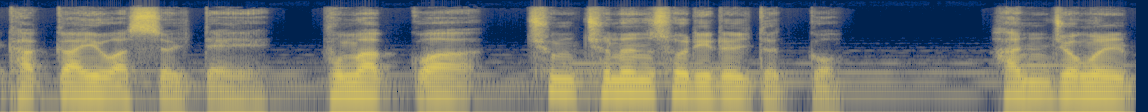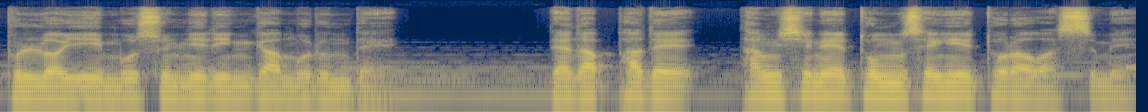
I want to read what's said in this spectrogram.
가까이 왔을 때에 붕악과 춤추는 소리를 듣고 한 종을 불러 이 무슨 일인가 물은데 대답하되 당신의 동생이 돌아왔음에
